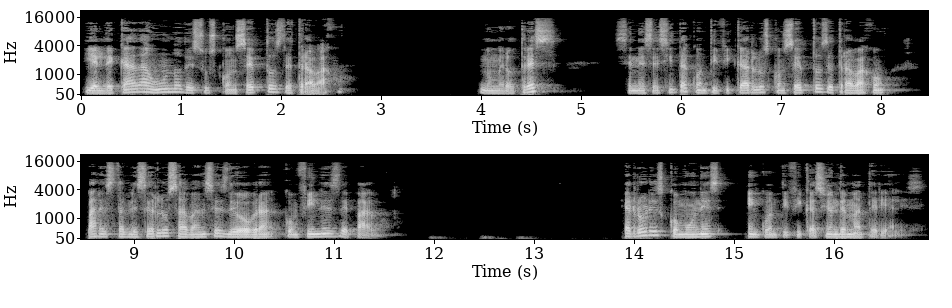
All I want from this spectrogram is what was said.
y el de cada uno de sus conceptos de trabajo. Número 3. Se necesita cuantificar los conceptos de trabajo para establecer los avances de obra con fines de pago. Errores comunes en cuantificación de materiales.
